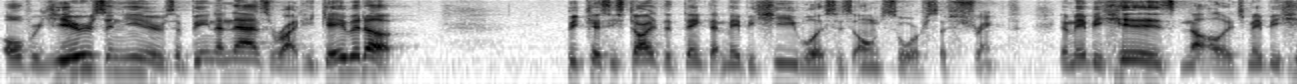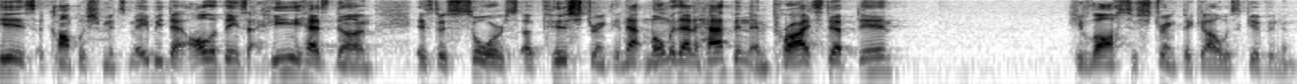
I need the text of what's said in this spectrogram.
over years and years of being a Nazarite. He gave it up because he started to think that maybe he was his own source of strength. That maybe his knowledge, maybe his accomplishments, maybe that all the things that he has done is the source of his strength. And that moment that happened and pride stepped in, he lost the strength that God was giving him.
